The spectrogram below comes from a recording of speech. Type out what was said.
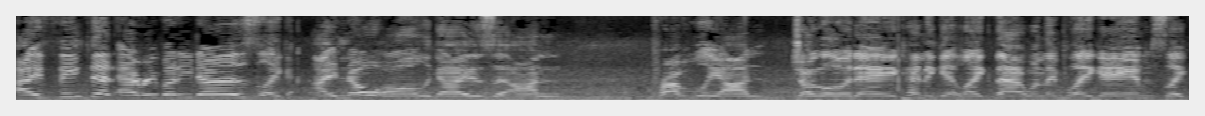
i think that everybody does like i know all the guys on probably on juggalo day kind of get like that when they play games like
